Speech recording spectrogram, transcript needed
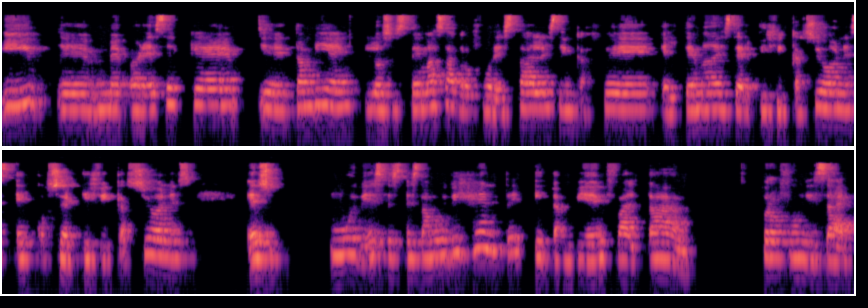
Y eh, me parece que eh, también los sistemas agroforestales en café, el tema de certificaciones, ecocertificaciones, es muy, está muy vigente y también falta profundizar.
